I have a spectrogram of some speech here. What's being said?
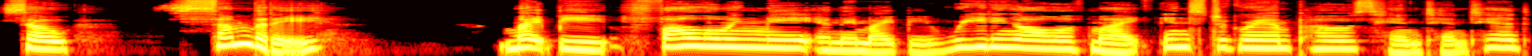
so somebody might be following me and they might be reading all of my Instagram posts. Hint, hint, hint.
